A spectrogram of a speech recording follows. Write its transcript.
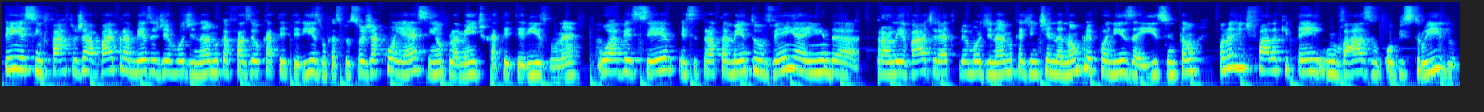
tem esse infarto, já vai para a mesa de hemodinâmica fazer o cateterismo, que as pessoas já conhecem amplamente o cateterismo, né? O AVC, esse tratamento vem ainda para levar direto para hemodinâmica, a gente ainda não preconiza isso. Então, quando a gente fala que tem um vaso obstruído,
